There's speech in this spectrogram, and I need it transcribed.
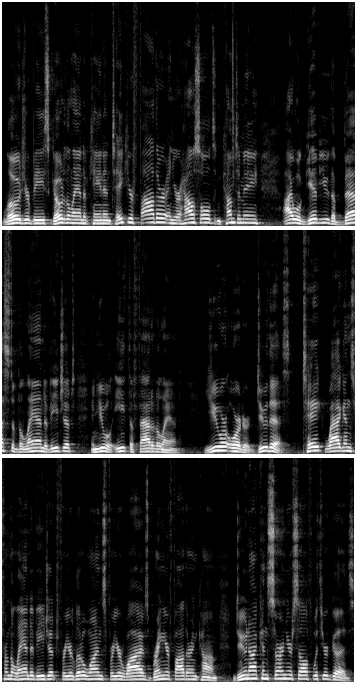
load your beasts, go to the land of Canaan, take your father and your households, and come to me. I will give you the best of the land of Egypt, and you will eat the fat of the land. You are ordered, do this. Take wagons from the land of Egypt for your little ones, for your wives, bring your father and come. Do not concern yourself with your goods,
